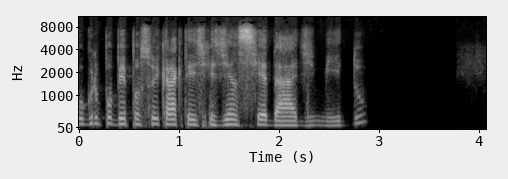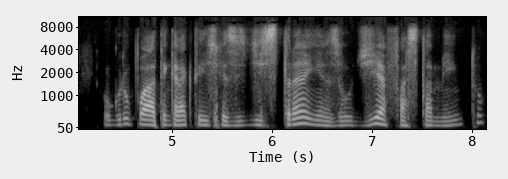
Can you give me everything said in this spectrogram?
o grupo B possui características de ansiedade e medo. O grupo A tem características de estranhas ou de afastamento.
